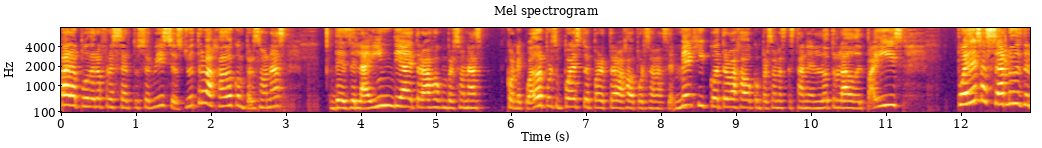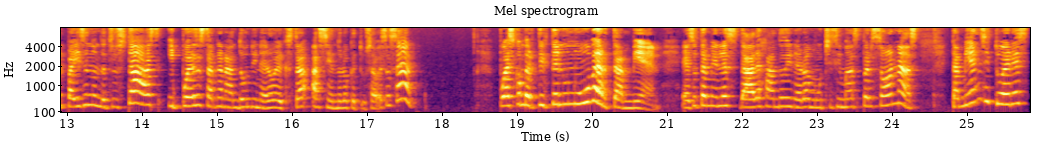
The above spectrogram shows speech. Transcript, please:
para poder ofrecer tus servicios. Yo he trabajado con personas desde la India, he trabajado con personas con Ecuador, por supuesto, he trabajado con personas de México, he trabajado con personas que están en el otro lado del país. Puedes hacerlo desde el país en donde tú estás y puedes estar ganando un dinero extra haciendo lo que tú sabes hacer. Puedes convertirte en un Uber también. Eso también les está dejando dinero a muchísimas personas. También si tú eres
